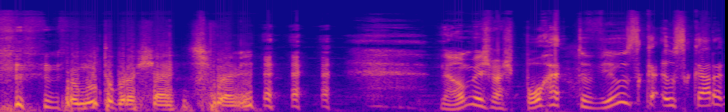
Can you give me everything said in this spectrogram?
Foi muito broxante pra mim. Não, bicho, mas porra, tu viu? Os, os caras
